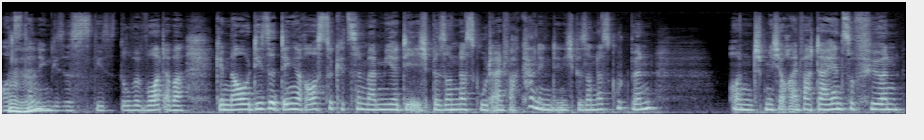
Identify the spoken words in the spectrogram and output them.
outstanding, dieses, dieses doofe Wort, aber genau diese Dinge rauszukitzeln bei mir, die ich besonders gut einfach kann, in denen ich besonders gut bin. Und mich auch einfach dahin zu führen,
